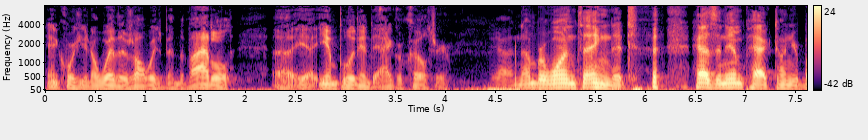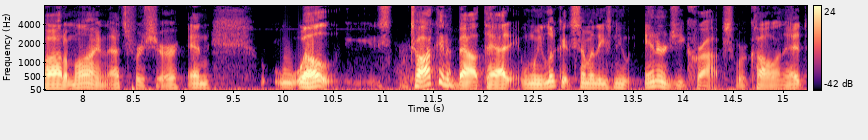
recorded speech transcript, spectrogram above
and of course you know weather's always been the vital uh, input into agriculture. Yeah, number one thing that has an impact on your bottom line, that's for sure. And, well, talking about that, when we look at some of these new energy crops, we're calling it,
